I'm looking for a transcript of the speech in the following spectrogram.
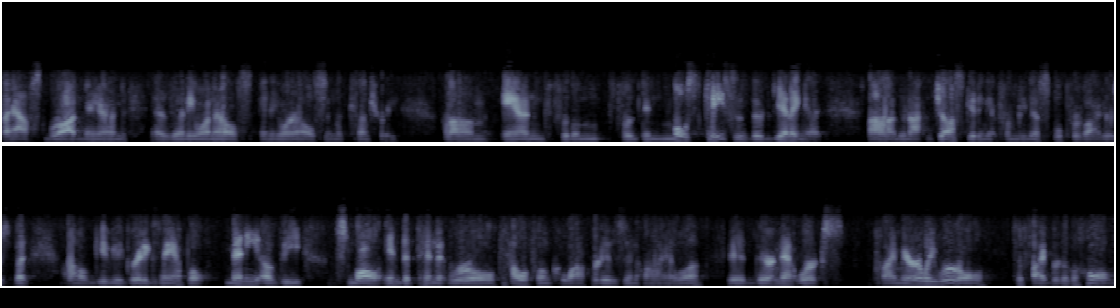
fast broadband as anyone else anywhere else in the country. Um, and for the for in most cases they're getting it. Uh, they're not just getting it from municipal providers, but I'll give you a great example. Many of the small independent rural telephone cooperatives in Iowa their networks, primarily rural, to fiber to the home.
